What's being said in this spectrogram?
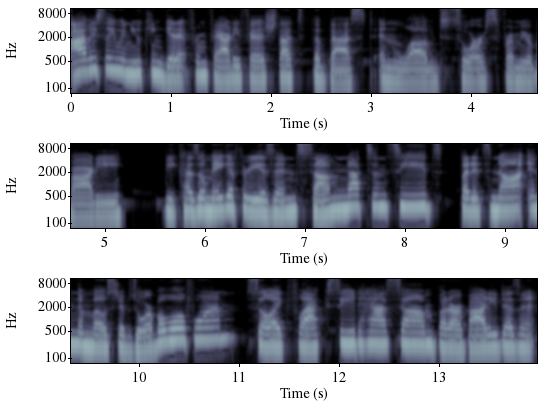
Obviously, when you can get it from fatty fish, that's the best and loved source from your body because omega 3 is in some nuts and seeds, but it's not in the most absorbable form. So, like flaxseed has some, but our body doesn't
